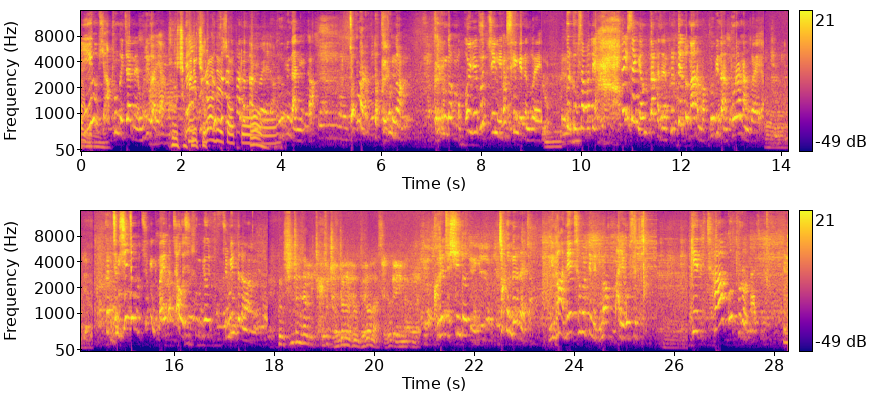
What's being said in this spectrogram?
아이고. 아픈 거 있잖아요. 우리가 야. 그렇죠 괜히 그렇죠 불안해서 또겁 신천지 사람들이 계속 점점 좀 늘어났어요? 그래서 신도들이 자꾸 늘어나죠. 이마 내 친구 때문에 이만큼 많이 없었지. 걔 자꾸 불어나지. 돈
